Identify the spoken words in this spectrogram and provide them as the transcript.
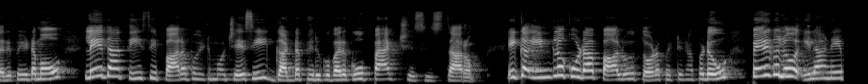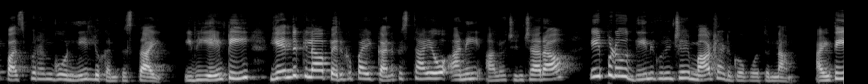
జరిపేయడమో లేదా తీసి పారబోయడమో చేసి గడ్డ పెరుగు వరకు ప్యాక్ చేసి ఇస్తారు. ఇక ఇంట్లో కూడా పాలు తోడపెట్టినప్పుడు పెరుగులో ఇలానే పసుపు రంగు నీళ్ళు కనిపిస్తాయి. ఇవి ఏంటి? ఎందుకిలా పెరుగుపై కనిపిస్తాయో అని ఆలోచించారా? ఇప్పుడు దీని గురించే మాట్లాడుకోబోతున్నాం. అయితే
